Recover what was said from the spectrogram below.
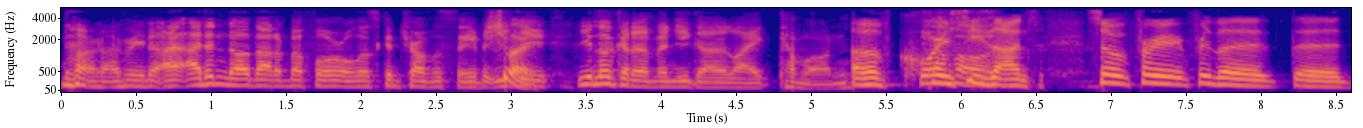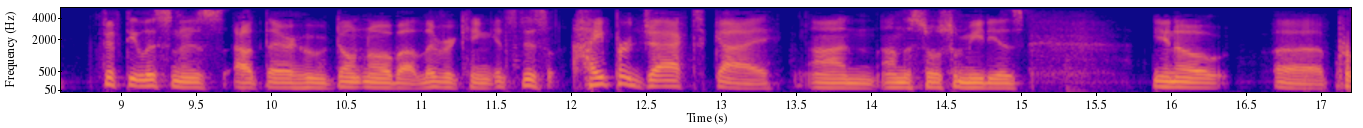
No, I mean I, I didn't know about him before all this controversy, but Sure. you, you you look at him and you go like, come on. Of course he's on. on. So for for the the 50 listeners out there who don't know about Liver King, it's this hyper jacked guy on on the social medias, you know, uh pr-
